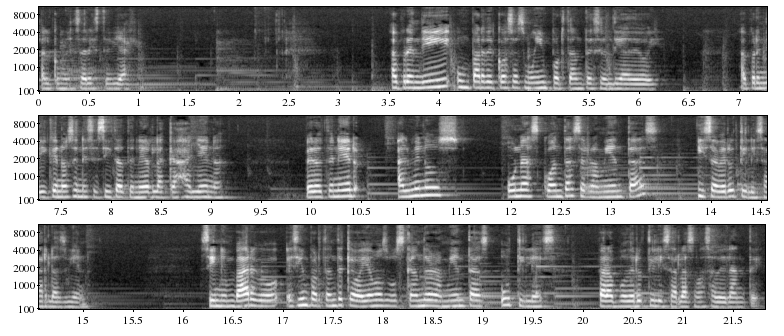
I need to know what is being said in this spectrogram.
al comenzar este viaje. Aprendí un par de cosas muy importantes el día de hoy. Aprendí que no se necesita tener la caja llena, pero tener al menos unas cuantas herramientas y saber utilizarlas bien. Sin embargo, es importante que vayamos buscando herramientas útiles para poder utilizarlas más adelante.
